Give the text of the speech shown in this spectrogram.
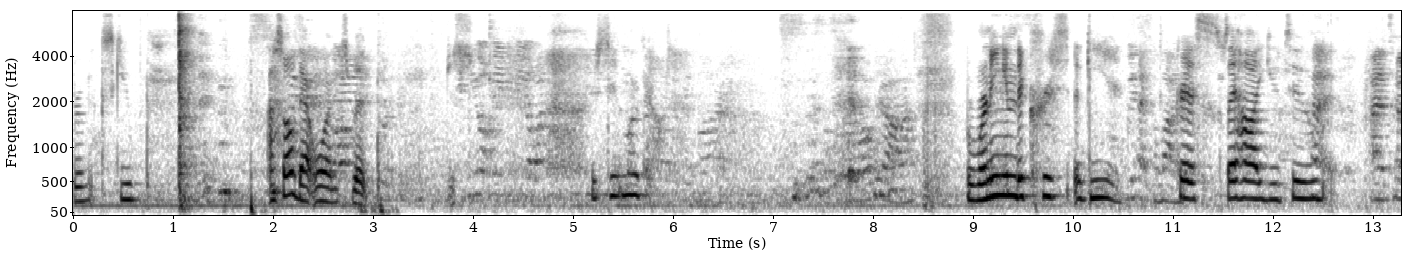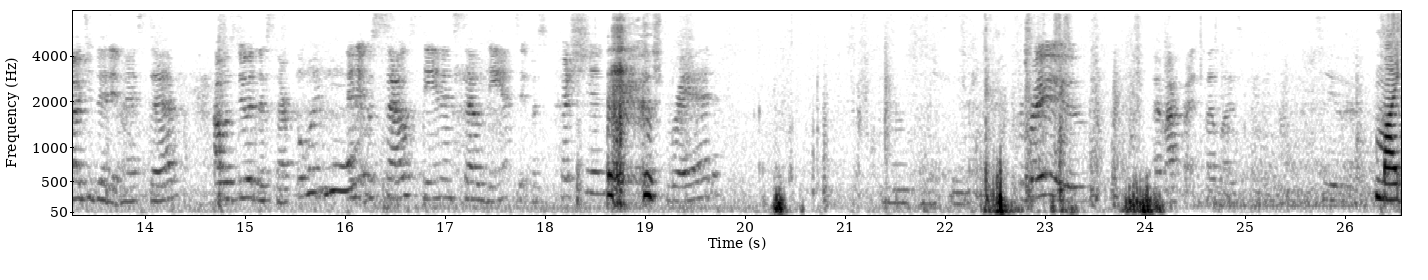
Rubik's cube. I solved that once, but just just didn't work out. We're running into Chris again. Chris, say hi, YouTube. I told you that it messed up. I was doing the circle one, and it was so thin and so dense. It was pushing the thread through. Oh, my. My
